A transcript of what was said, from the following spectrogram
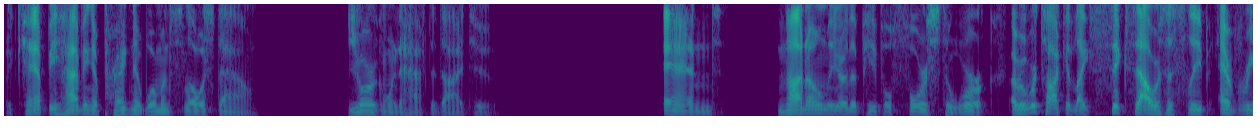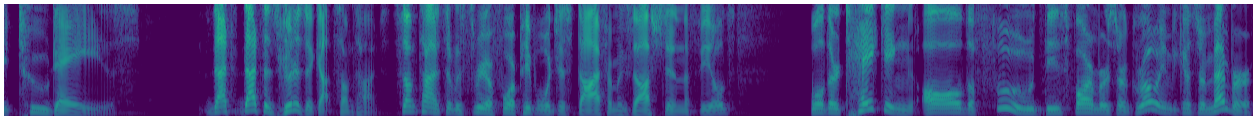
We can't be having a pregnant woman slow us down. You're going to have to die too. And not only are the people forced to work, I mean, we're talking like six hours of sleep every two days that's that's as good as it got sometimes. Sometimes it was three or four people would just die from exhaustion in the fields. Well, they're taking all the food these farmers are growing because remember,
